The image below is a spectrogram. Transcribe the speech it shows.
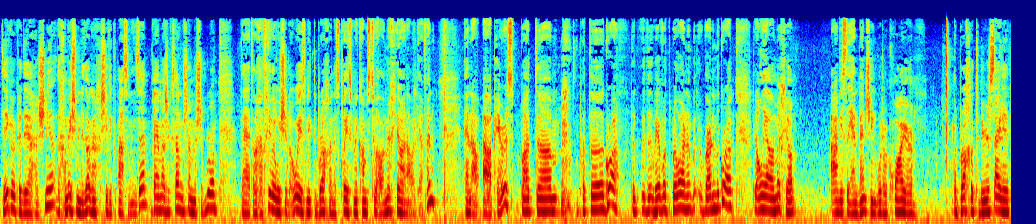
Deikar kadei hashnia. The chamesh min nedag and chashivik pass in zeh. Vayamash ksan shem mishabura. That lechatchila we should always make the bracha in this place when it comes to alamichya and alagafen and al Paris. But um, but the gra. The, the, we have what regarding the gra that only alamichya, obviously, and benching would require the bracha to be recited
